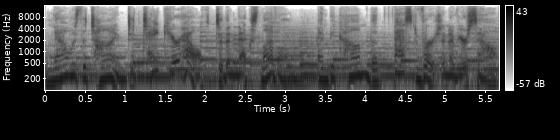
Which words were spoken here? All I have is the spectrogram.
Now is the time to take your health to the next level and become the best version of yourself.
